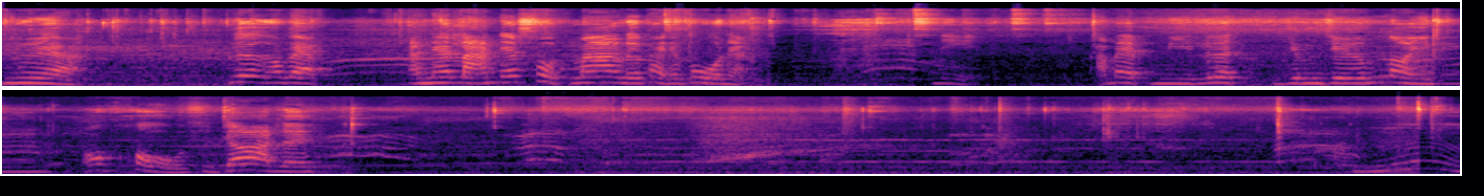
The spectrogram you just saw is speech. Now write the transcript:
เนี่ยเลือกเอาแบบ อันนี้ร้านเนี้ยสดมากเลยไผ่ทะโพเนี่ย นี่ แบบมีเลือดเยิ้มๆหน่อยนึง โอ้โห สุดยอดเลย อืม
